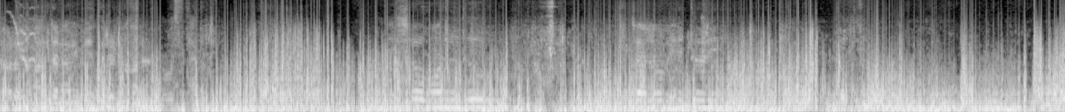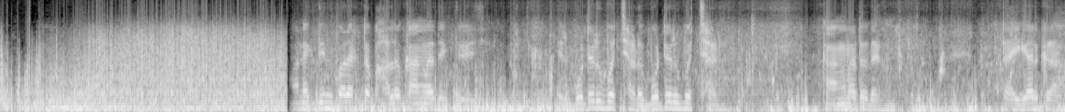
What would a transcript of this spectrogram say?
কারণ মালটা না আমি ভেতরে ঢোকানোর ব্যবস্থা করি এসো বন্ধু চলো ভেতরে অনেকদিন পর একটা ভালো কাংড়া দেখতে পেয়েছি। এর বোটের উপর ছাড়ো, বোটের উপর ছাড়ো। কাংড়াটা দেখুন টাইগার ক্রাফ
